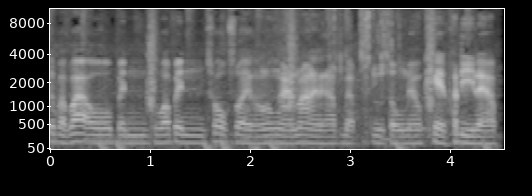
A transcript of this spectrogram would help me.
คือแบบว่าโอเป็นถือว่าเป็นโชคซวยของโรงงานมากเลยครับ แบบอยู่ตรงแนวเขตพอดีเลยครับ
